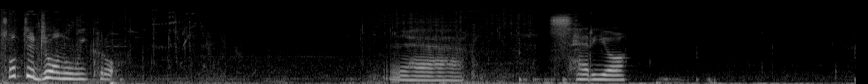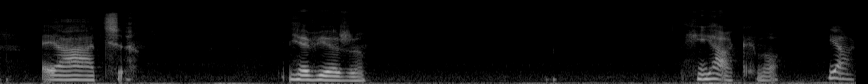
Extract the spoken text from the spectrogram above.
Co ty, John Wick, ro... Nie. Serio? Ja cię... Nie wierzę. Jak, no? Jak?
